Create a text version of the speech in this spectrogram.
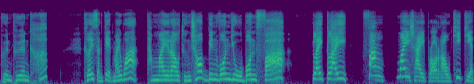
เพื่อนๆครับ เคยสังเกตไหมว่าทำไมเราถึงชอบบินวนอยู่บนฟ้า ไกลๆ ฟังไม่ใช่เพราะเราขี้เกียจ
